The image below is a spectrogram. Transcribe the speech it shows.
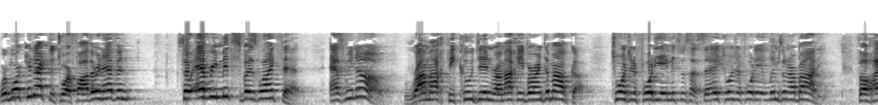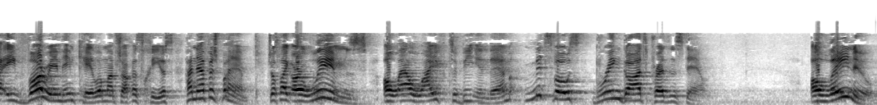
we're more connected to our Father in heaven. So every mitzvah is like that. As we know, Ramach Pikudin, Ramach Ivar and Demalka. 248 mitzvahs I say, 248 limbs in our body. Just like our limbs allow life to be in them, mitzvos bring God's presence down. Aleinu,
